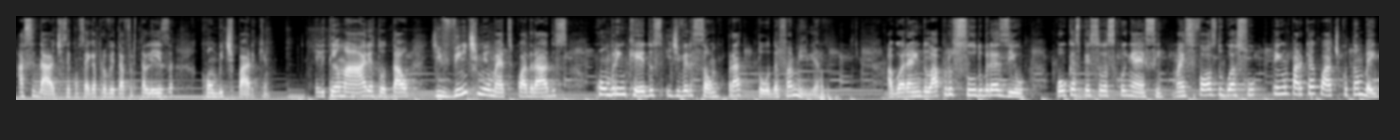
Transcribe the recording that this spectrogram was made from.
a cidade. Você consegue aproveitar Fortaleza com o Beach Park. Ele tem uma área total de 20 mil metros quadrados, com brinquedos e diversão para toda a família. Agora, indo lá para o sul do Brasil, poucas pessoas conhecem, mas Foz do Iguaçu tem um parque aquático também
